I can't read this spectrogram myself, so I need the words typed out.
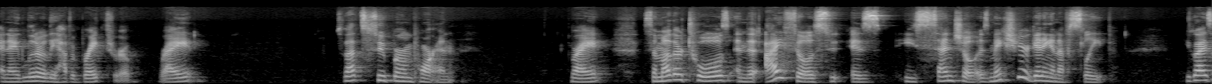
and I literally have a breakthrough. Right? So that's super important. Right? Some other tools and that I feel is, is essential is make sure you're getting enough sleep. You guys,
